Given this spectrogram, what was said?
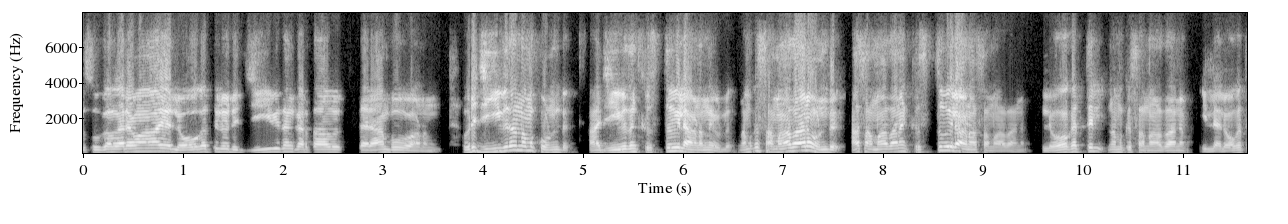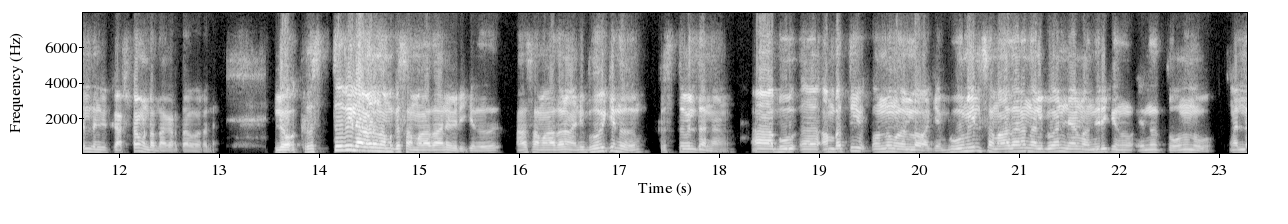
സുഖകരമായ ലോകത്തിൽ ഒരു ജീവിതം കർത്താവ് തരാൻ പോവുകയാണെന്ന്. ഒരു ജീവിതം നമുക്കുണ്ട്. ആ ജീവിതം ക്രിസ്തുവിലാണെന്നേ ഉള്ളൂ. നമുക്ക് സമാധാനം ഉണ്ട് ആ സമാധാനം ക്രിസ്തുവിലാണ് ആ സമാധാനം. ലോകത്തിൽ നമുക്ക് സമാധാനം ഇല്ല. ലോകത്തിൽ നിങ്ങൾക്ക് കഷ്ടമുണ്ടെന്നാ കർത്താവ് പറഞ്ഞു ലോ ക്രിസ്തുവിലാണ് നമുക്ക് സമാധാനം ഇരിക്കുന്നത്. ആ സമാധാനം അനുഭവിക്കുന്നതും ക്രിസ്തുവിൽ തന്നെയാണ്. ആ ഭൂ അമ്പത്തി ഒന്ന് മുതലുള്ള വാക്യം ഭൂമിയിൽ സമാധാനം നൽകുവാൻ ഞാൻ വന്നിരിക്കുന്നു എന്ന് തോന്നുന്നുവോ അല്ല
